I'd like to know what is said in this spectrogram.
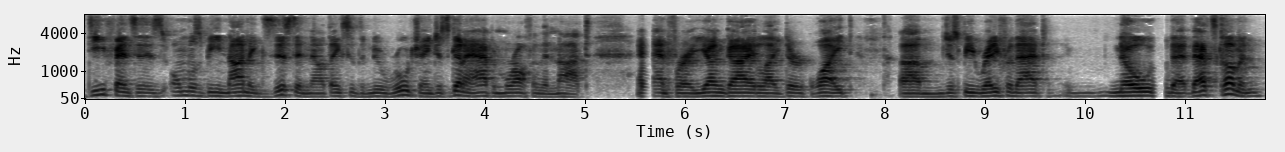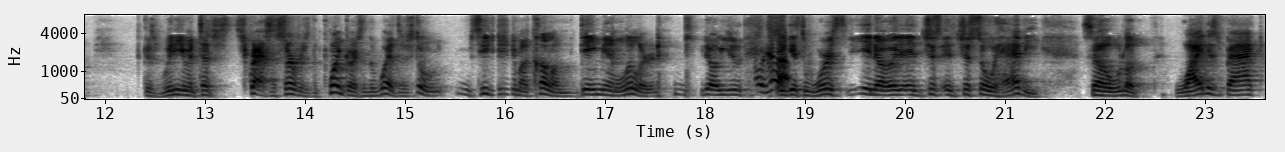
defenses almost be non-existent now thanks to the new rule change. It's going to happen more often than not. And for a young guy like Derrick White, um, just be ready for that. Know that that's coming because we didn't even touch scratch the surface of the point guards in the West. There's still CJ McCollum, Damian Lillard. you know, you, Oh, yeah. it gets worse. You know, it, it just it's just so heavy. So look, White is back.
